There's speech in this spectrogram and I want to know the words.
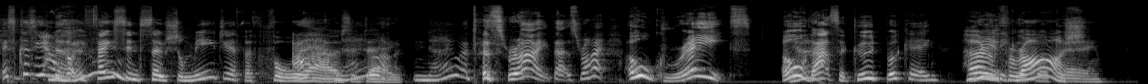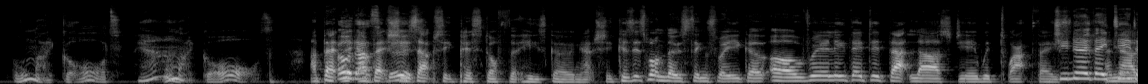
it's because you haven't got your face in social media for four I- hours no, a day. I- No, that's right. That's right. Oh, great. Oh, that's a good booking. Her and really good Farage. Oh my god. Yeah. Oh my god. I bet. Oh, I bet she's absolutely pissed off that he's going. Actually, because it's one of those things where you go, "Oh, really? They did that last year with Twatface. Do you know they did they're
